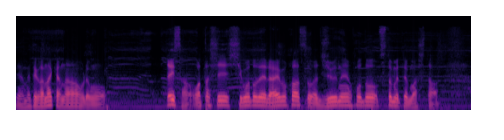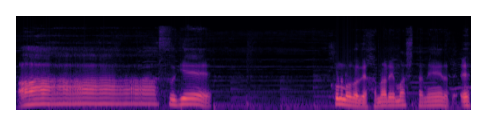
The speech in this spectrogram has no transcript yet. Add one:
ー、やめてかなきゃな、俺も。ジェイさん、私、仕事でライブハウスは10年ほど勤めてました。あー、すげえ。コロナで離れましたね。だって、え、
